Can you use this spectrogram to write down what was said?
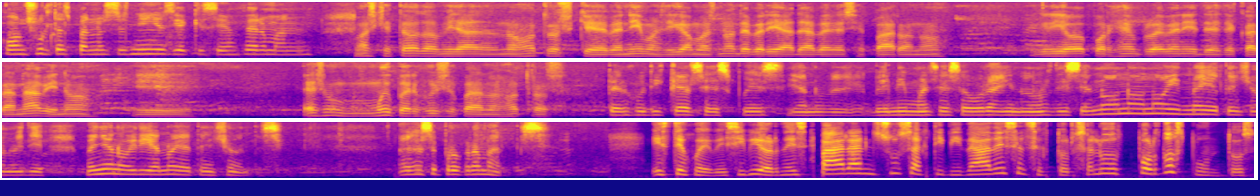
consultas para nuestros niños ya que se enferman. Más que todo, mira, nosotros que venimos, digamos, no debería de haber ese paro, ¿no? Yo, por ejemplo, he venido desde Caranavi, ¿no? Y es un muy perjuicio para nosotros. Perjudicarse después, ya no venimos a esa hora y nos dicen, no, no, no, no hay atención hoy día. Mañana hoy día no hay atención. Hágase programar. Este jueves y viernes paran sus actividades el sector salud por dos puntos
